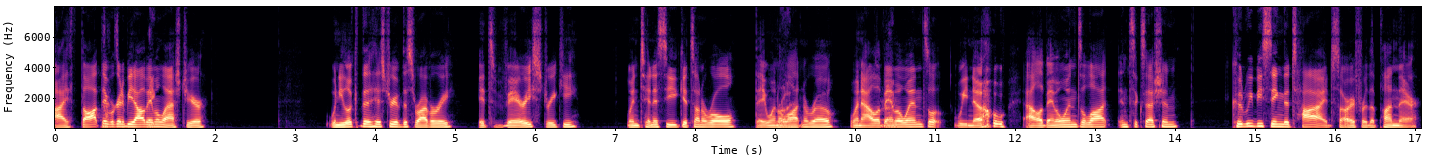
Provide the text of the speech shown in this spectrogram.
I thought they That's were going to beat Alabama last year. When you look at the history of this rivalry, it's very streaky. When Tennessee gets on a roll, they win right. a lot in a row. When Alabama right. wins, we know Alabama wins a lot in succession. Could we be seeing the tide, sorry for the pun there,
